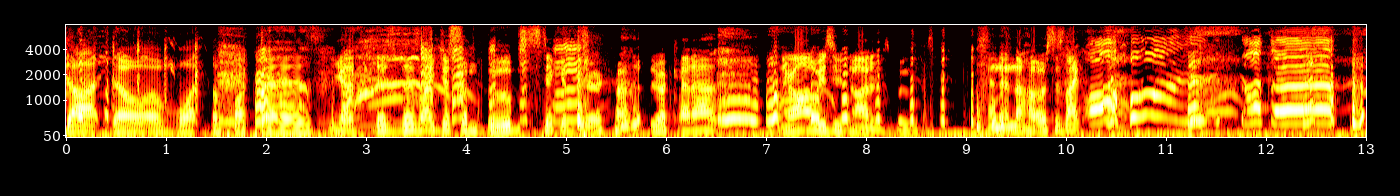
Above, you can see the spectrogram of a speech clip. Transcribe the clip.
not know of what the fuck that is. You gotta there's there's like just some boobs sticking through a cut- through a cutout. And they're always your daughter's boobs. And then the host is like, "Oh, daughter!"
